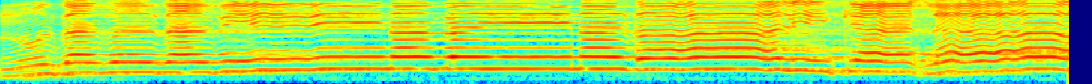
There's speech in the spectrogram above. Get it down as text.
Muzebzebine beyne zâlike la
